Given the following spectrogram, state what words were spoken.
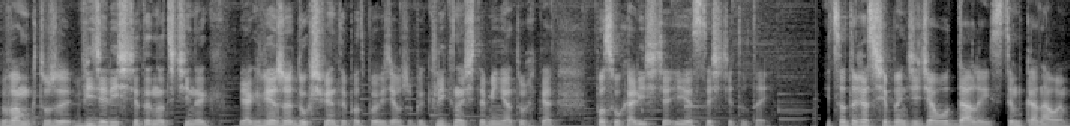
Wam, którzy widzieliście ten odcinek, jak wierzę, Duch Święty podpowiedział, żeby kliknąć tę miniaturkę, posłuchaliście i jesteście tutaj. I co teraz się będzie działo dalej z tym kanałem?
